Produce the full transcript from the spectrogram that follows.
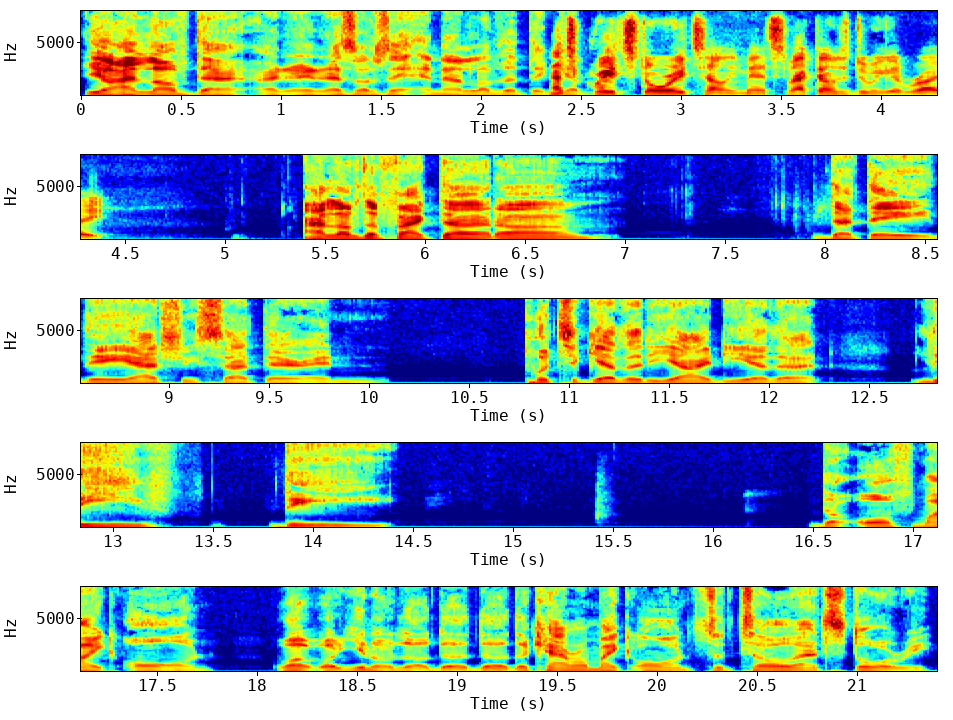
Yeah, I love that, and, and that's what I'm saying. And I love that they That's kept. great storytelling, man. SmackDown's doing it right. I love the fact that um that they they actually sat there and put together the idea that leave the the off mic on. Well, well you know the, the the the camera mic on to tell that story.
